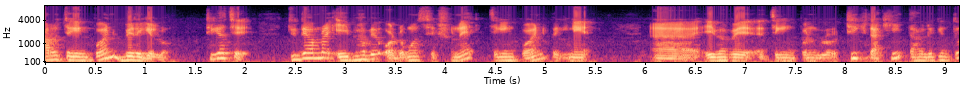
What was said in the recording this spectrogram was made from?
আরও চেকিং পয়েন্ট বেড়ে গেল, ঠিক আছে? যদি আমরা এইভাবে অটোকন সেকশনে চেকিং পয়েন্ট প্যাকিংয়ে এইভাবে চেকিং পয়েন্টগুলো ঠিক রাখি, তাহলে কিন্তু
